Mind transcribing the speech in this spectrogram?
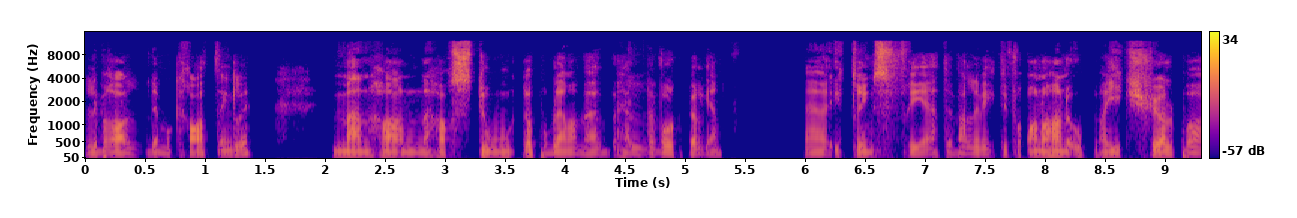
liberal demokrat, egentlig. Men han har store problemer med hele woke-bølgen. Eh, ytringsfrihet er veldig viktig for han, og han, opp, han gikk sjøl på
